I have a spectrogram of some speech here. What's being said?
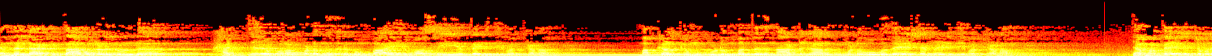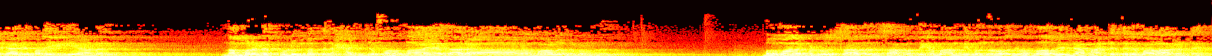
എന്നെല്ലാ കിതാബുകളിലുണ്ട് ഹജ്ജിന് പുറപ്പെടുന്നതിന് മുമ്പായി വസീയത്ത് എഴുതി വെക്കണം. മക്കൾക്കും കുടുംബത്തിനും നാട്ടുകാർക്കുമുള്ള ഉപദേശം എഴുതി വെക്കണം. ഞാൻ പ്രത്യേകിച്ച് ഒരു കാര്യം പറയുകയാണ്. നമ്മളുടെ കുടുംബത്തിൽ ഹജ്ജ് ഫറലായ ധാരാളം ആളുകളുണ്ട്. ബഹുമാനപ്പെട്ട ഉസ്താദ് സാമ്പത്തിക മാന്ദ്യമെന്ന് പറഞ്ഞു അള്ളാഹു എല്ലാം മാറ്റിത്തരുമാറാകട്ടെ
